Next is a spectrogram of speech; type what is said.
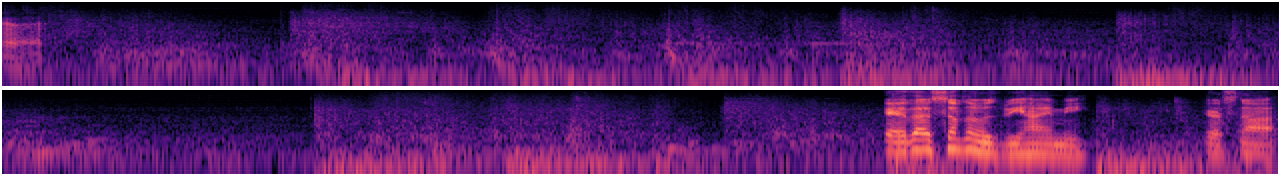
Alright. Okay, I thought something was behind me. Guess not.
